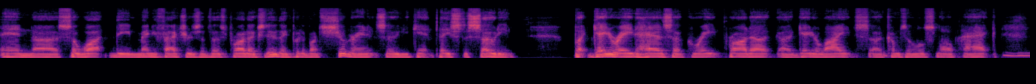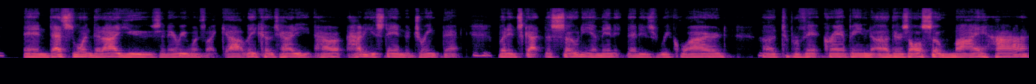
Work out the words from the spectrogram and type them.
And uh, so, what the manufacturers of those products do, they put a bunch of sugar in it so you can't taste the sodium. But Gatorade has a great product. Uh, Gatorlytes uh, comes in a little small pack, Mhm. and that's the one that I use. And everyone's like, "Golly, coach, how do you how how do you stand to drink that?" Mhm. But it's got the sodium in it that is required uh, to prevent cramping. Uh, there's also My High,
